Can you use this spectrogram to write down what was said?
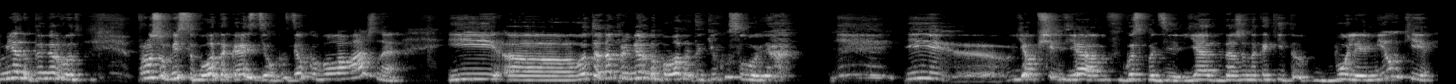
у меня например вот в прошлом месяце была такая сделка. Сделка была важная и э, вот она примерно была на таких условиях. И э, я вообще я господи я даже на какие-то более мелкие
